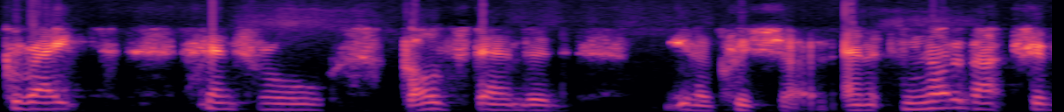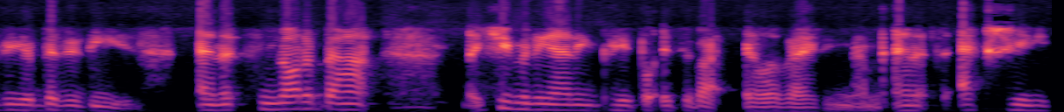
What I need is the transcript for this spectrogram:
great central gold standard, you know, quiz show. And it's not about trivia, but it is. And it's not about humiliating people. It's about elevating them. And it's actually,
